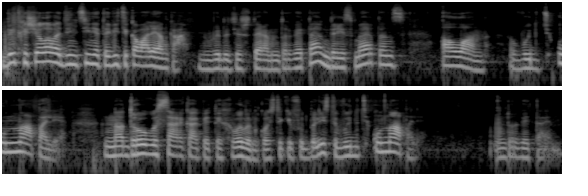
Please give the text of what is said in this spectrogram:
Давид Хачалова, Дінтіні та Віті Коваленко із Штера на другий тайм. Дріс Мертенс, Алан вийдуть у напалі. на другу 45 хвилинку. Ось такі футболісти вийдуть у напалі. другий тайм.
